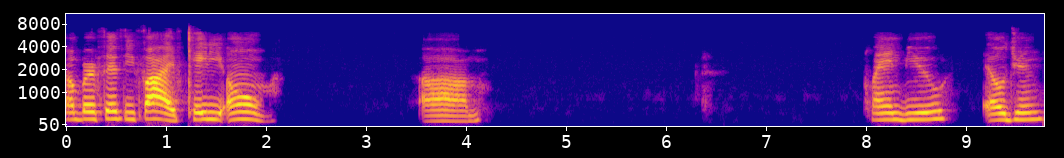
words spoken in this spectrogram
Number 55, Katie Ohm. Um, Plainview, Elgin,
